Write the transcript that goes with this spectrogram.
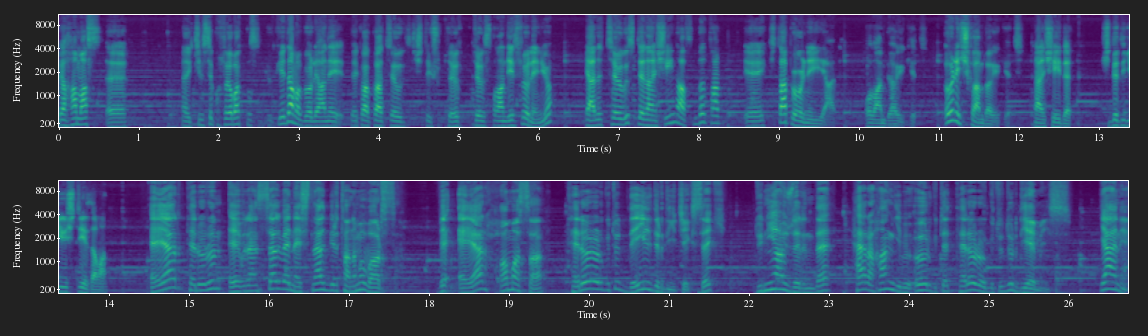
Ve Hamas e, hani kimse kusura bakmasın Türkiye'de ama böyle hani PKK terörist işte şu terörist, terörist falan diye söyleniyor. Yani terörist denen şeyin aslında tam e, kitap örneği yani olan bir hareket. Öyle çıkan bir hareket. Yani şeyde şiddete giriştiği zaman. Eğer terörün evrensel ve nesnel bir tanımı varsa ve eğer Hamas'a terör örgütü değildir diyeceksek, dünya üzerinde herhangi bir örgüte terör örgütüdür diyemeyiz. Yani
